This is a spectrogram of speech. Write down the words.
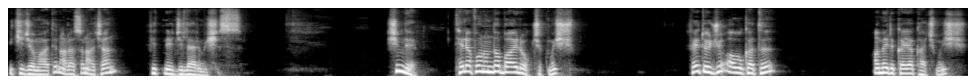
iki cemaatin arasını açan fitnecilermişiz. Şimdi telefonunda baylok çıkmış. FETÖ'cü avukatı Amerika'ya kaçmış.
